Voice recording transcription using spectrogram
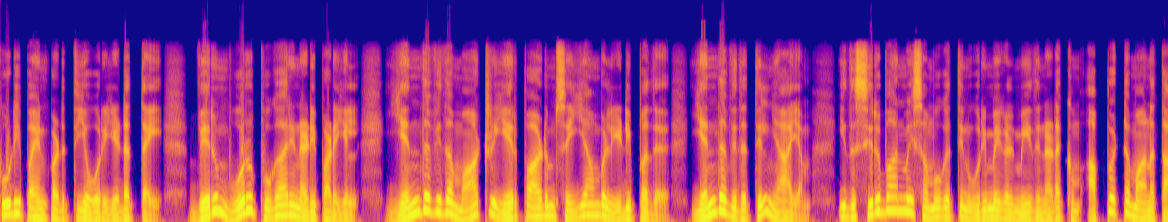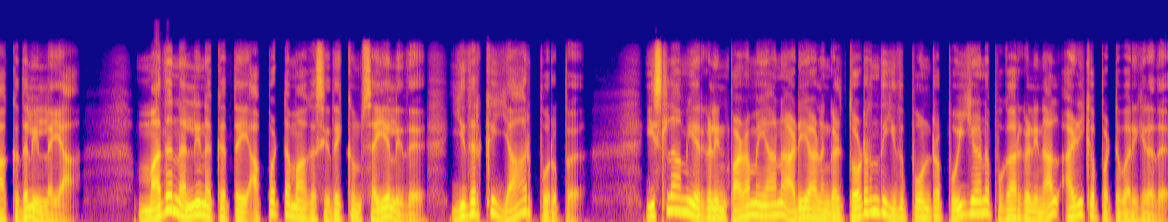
கூடி பயன்படுத்திய ஒரு இடத்தை வெறும் ஒரு புகாரின் அடிப்படையில் எந்தவித மாற்று ஏற்பாடும் செய்யாமல் இடிப்பது எந்த விதத்தில் நியாயம்? இது சிறுபான்மை சமூகத்தின் உரிமைகள் மீது நடக்கும் அப்பட்டமான தாக்குதல் இல்லையா? மத நல்லிணக்கத்தை அப்பட்டமாக சிதைக்கும் செயல் இது. இதற்கு யார் பொறுப்பு? இஸ்லாமியர்களின் பழமையான அடையாளங்கள் தொடர்ந்து இதுபோன்ற பொய்யான புகார்களினால் அழிக்கப்பட்டு வருகிறது.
